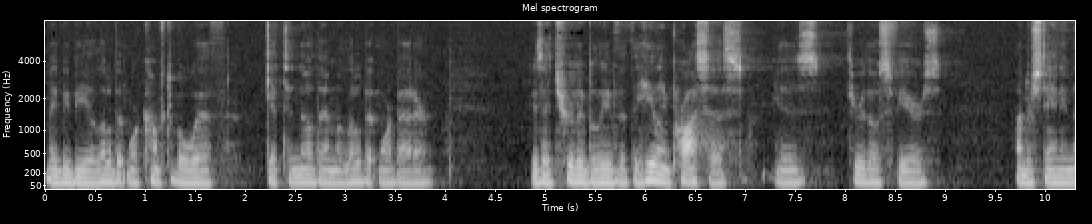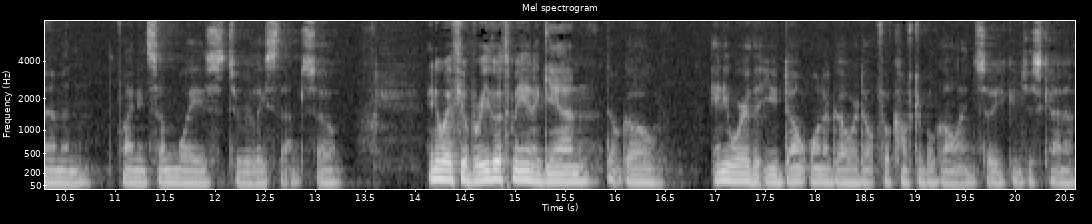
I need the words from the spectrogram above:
maybe be a little bit more comfortable with, get to know them a little bit more better. Because I truly believe that the healing process is through those fears, understanding them and finding some ways to release them. So, anyway, if you'll breathe with me, and again, don't go anywhere that you don't want to go or don't feel comfortable going. So, you can just kind of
